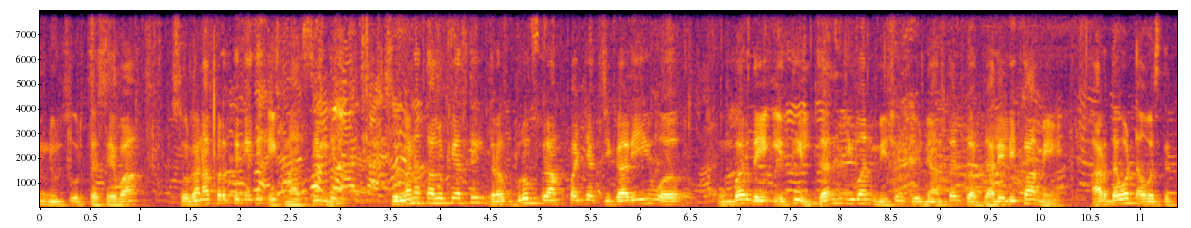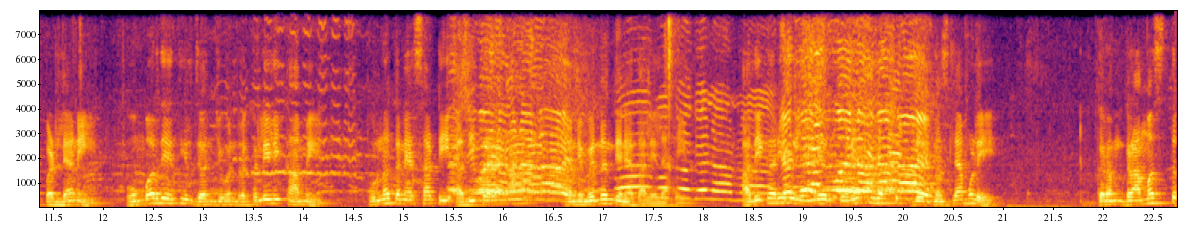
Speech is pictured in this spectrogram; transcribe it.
न्यूज वृत्तसेवा सुरगाणा प्रतिनिधी एकनाथ शिंदे. सुरगाणा तालुक्यातील ग्रुप ग्रामपंचायत चिगाडी व उंबर्दे येथील जनजीवन मिशन योजनेअंतर्गत झालेली कामे अर्धवट अवस्थेत पडल्याने उंबर्दे येथील जनजीवन रखडलेली कामे पूर्ण करण्यासाठी अधिकाऱ्यांना निवेदन देण्यात आलेले आहे. अधिकारी व इंजिनियर कोणीच लक्ष देत नसल्यामुळे क्रम ग्रामस्थ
